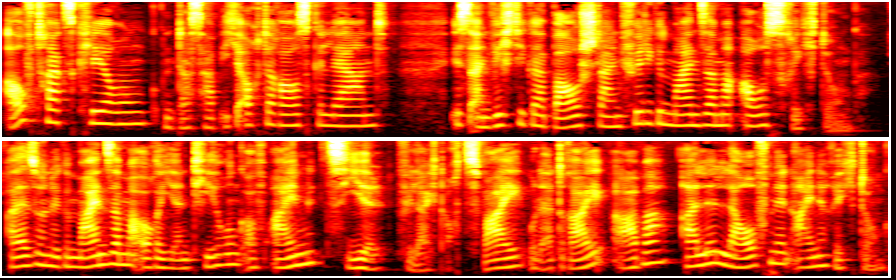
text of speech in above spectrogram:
Auftragsklärung, und das habe ich auch daraus gelernt, ist ein wichtiger Baustein für die gemeinsame Ausrichtung. Also eine gemeinsame Orientierung auf ein Ziel, vielleicht auch zwei oder drei, aber alle laufen in eine Richtung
